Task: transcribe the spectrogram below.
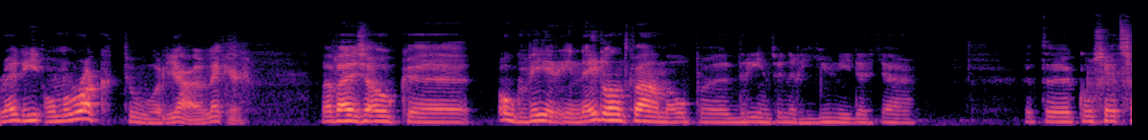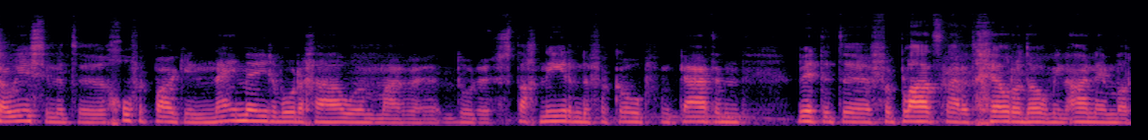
Ready on Rock Tour. Ja, lekker. Waarbij ze ook, eh, ook weer in Nederland kwamen op eh, 23 juni dit jaar. Het eh, concert zou eerst in het eh Goffertpark in Nijmegen worden gehouden, maar eh, door de stagnerende verkoop van kaarten werd het eh, verplaatst naar het Gelderdoom in Arnhem, wat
